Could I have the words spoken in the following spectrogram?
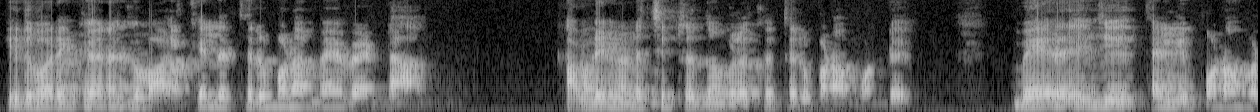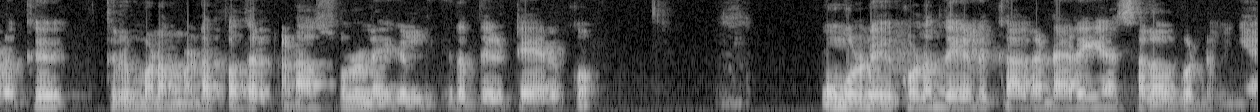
இது வரைக்கும் எனக்கு வாழ்க்கையில திருமணமே வேண்டாம். அப்படின்னு நினைச்சிட்டு இருந்தவங்களுக்கு திருமணம் உண்டு. மேரேஜ் தள்ளி போனவங்களுக்கு திருமணம் நடப்பதற்கான சூழ்நிலைகள் இருந்துகிட்டே இருக்கும். உங்களுடைய குழந்தைகளுக்காக நிறைய செலவு பண்ணுவீங்க.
